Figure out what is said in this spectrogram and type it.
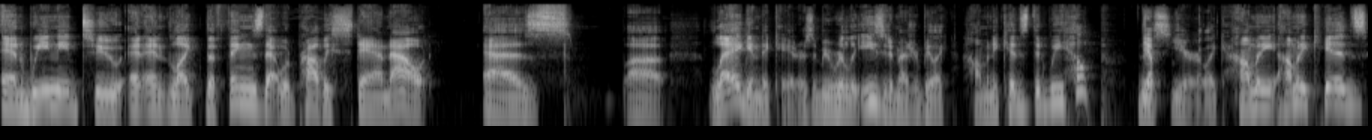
And we need to and, and like the things that would probably stand out as uh lag indicators, it'd be really easy to measure, be like, how many kids did we help this year? Like how many how many kids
